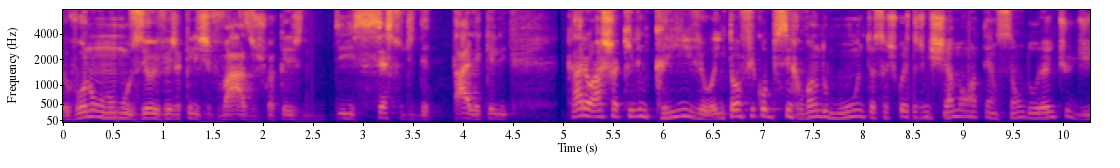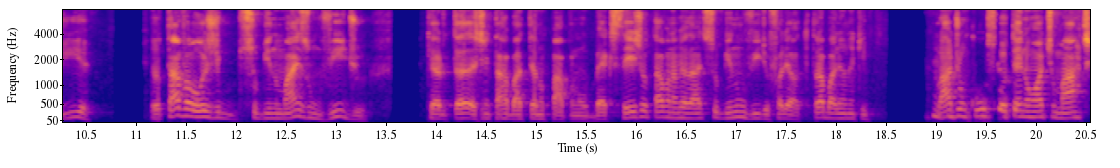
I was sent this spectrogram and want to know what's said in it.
eu vou num, num, museu e vejo aqueles vasos com aqueles de excesso de detalhe, aquele. Cara, eu acho aquilo incrível. Então eu fico observando muito, essas coisas me chamam a atenção durante o dia. Eu tava hoje subindo mais um vídeo, que a gente tava batendo papo no backstage, eu tava, na verdade, subindo um vídeo. Eu falei, ó, tô trabalhando aqui. Lá de um curso que eu tenho no Hotmart,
